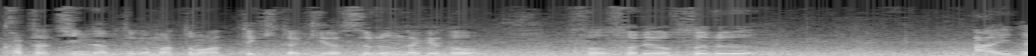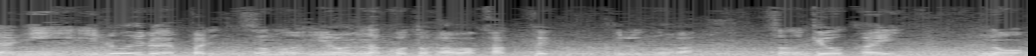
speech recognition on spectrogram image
形になるというかまとまってきた気がするんだけど、そう、それをする間に、いろいろやっぱりそのいろんなことが分かってくるのが、その業界の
